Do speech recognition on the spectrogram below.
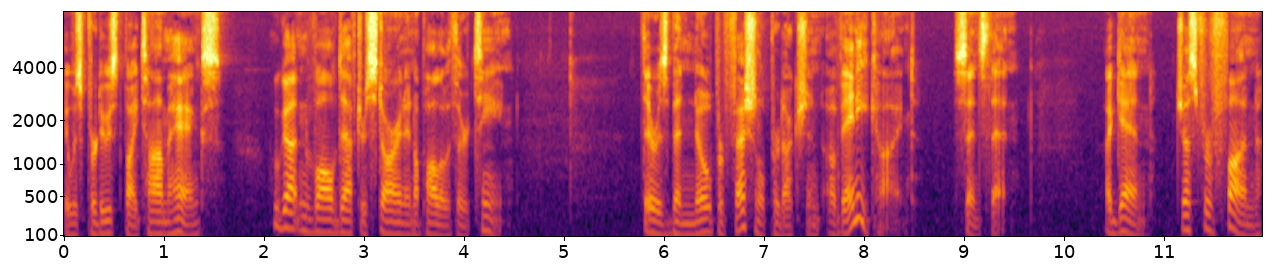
It was produced by Tom Hanks, who got involved after starring in Apollo 13. There has been no professional production of any kind since then. Again, just for fun,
